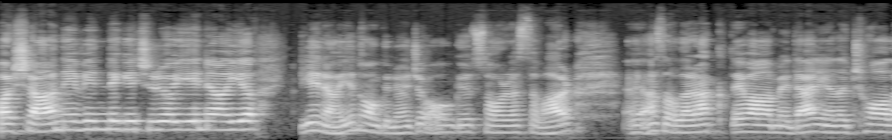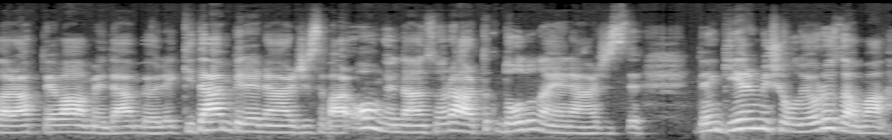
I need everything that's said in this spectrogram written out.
Başak'ın evinde geçiriyor yeni ayı. Yeni ayın 10 gün önce 10 gün sonrası var. E, azalarak devam eden ya da çoğalarak devam eden böyle giden bir enerjisi var. 10 günden sonra artık dolunay enerjisi de girmiş oluyoruz ama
